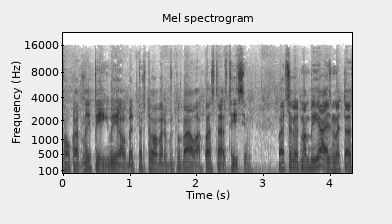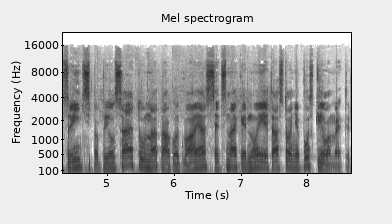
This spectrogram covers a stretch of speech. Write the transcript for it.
kaut kādu lipīgu vielu, bet par to varbūt vēlāk pastāstīsim. Vai sakot, man bija jāizmet tās riņķis pa pilsētu, un atnākot mājās, secināju, ka ir noiet 8,5 km.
